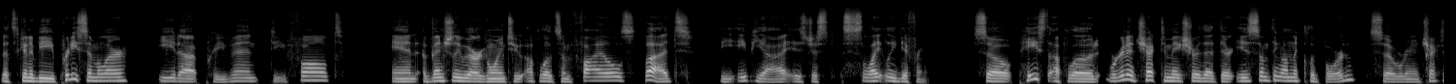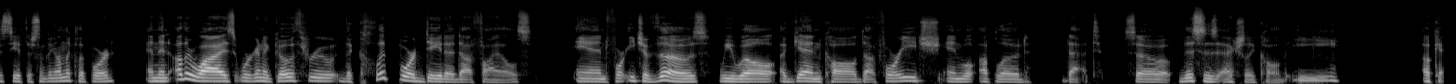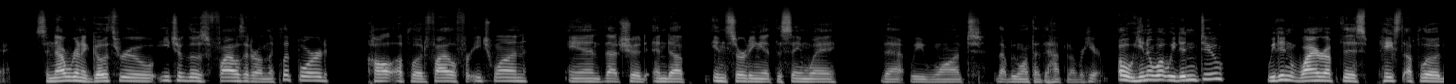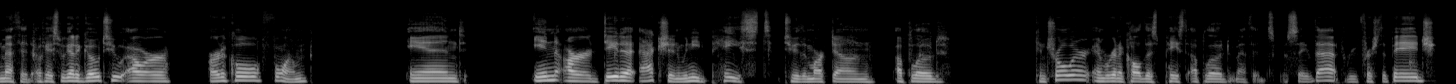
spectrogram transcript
That's going to be pretty similar. e.prevent default. And eventually we are going to upload some files, but the API is just slightly different. So paste upload, we're going to check to make sure that there is something on the clipboard. So we're going to check to see if there's something on the clipboard. And then otherwise, we're going to go through the clipboard data.files. And for each of those, we will again call .for each and we'll upload that. So this is actually called E. Okay, so now we're going to go through each of those files that are on the clipboard, call upload file for each one, and that should end up inserting it the same way that we want that we want that to happen over here. Oh, you know what we didn't do? We didn't wire up this paste upload method. Okay, so we got to go to our article form. And in our data action, we need paste to the markdown upload controller. And we're going to call this paste upload method. So save that, refresh the page.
